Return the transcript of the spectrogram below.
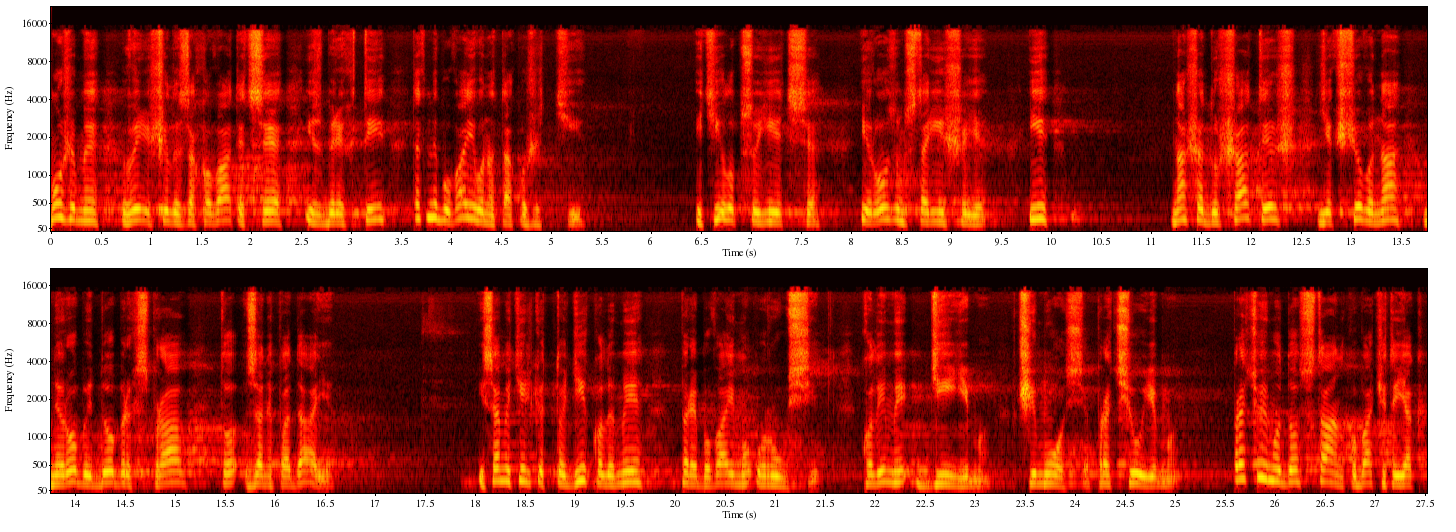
Може, ми вирішили заховати це і зберегти, так не буває воно так у житті. І тіло псується, і розум старішає, і наша душа теж, якщо вона не робить добрих справ, то занепадає. І саме тільки тоді, коли ми перебуваємо у русі, коли ми діємо, вчимося, працюємо, працюємо до останку, бачите, як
